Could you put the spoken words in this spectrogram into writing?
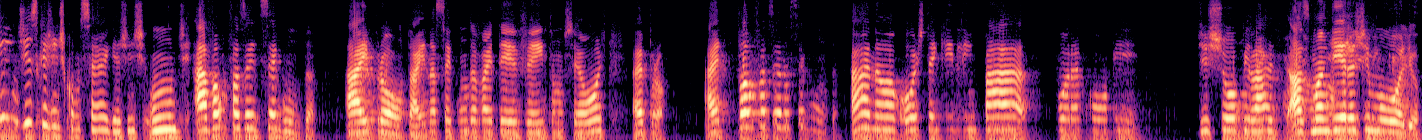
Quem diz que a gente consegue? A gente um dia... ah, vamos fazer de segunda. Aí pronto, aí na segunda vai ter evento, não sei aonde. Aí pronto. Aí vamos fazer na segunda. Ah, não, hoje tem que limpar, pôr a Kombi de chopp lá, as mangueiras de molho.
